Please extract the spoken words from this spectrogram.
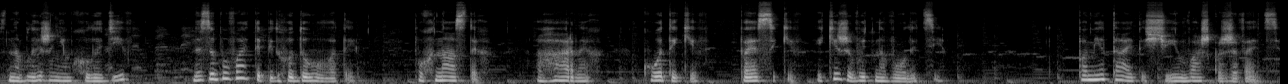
З наближенням холодів не забувайте підгодовувати пухнастих, гарних котиків, песиків, які живуть на вулиці. Пам'ятайте, що їм важко живеться.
